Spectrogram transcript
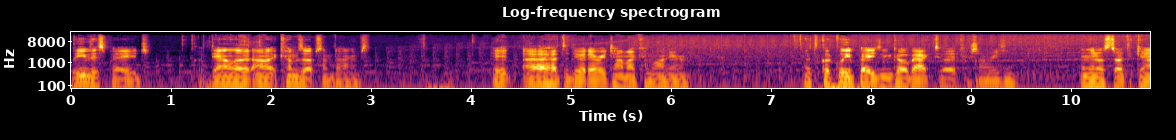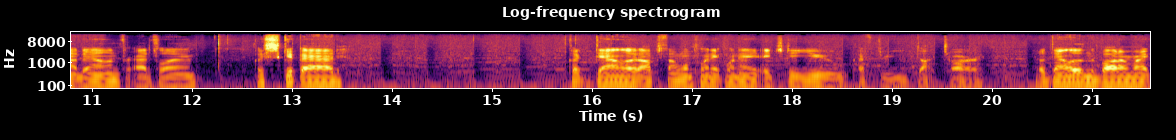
leave this page. Click download. I know it comes up sometimes. It I have to do it every time I come on here. Let's click leave page and go back to it for some reason. And then it'll start the countdown for AdFly. Click skip ad. Click download Optifine 1.8.8 HDU f3.jar. It'll download in the bottom right,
